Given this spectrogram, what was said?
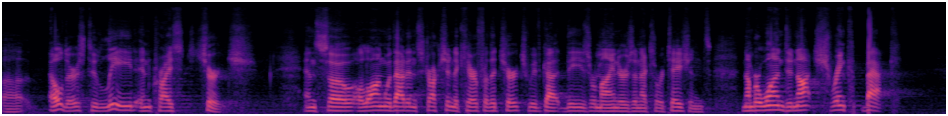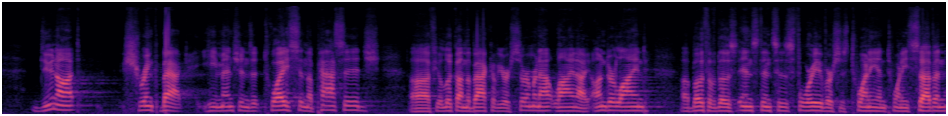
uh, elders to lead in Christ's church. And so, along with that instruction to care for the church, we've got these reminders and exhortations. Number one, do not shrink back. Do not shrink back. He mentions it twice in the passage. Uh, if you look on the back of your sermon outline, I underlined uh, both of those instances for you, verses 20 and 27,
